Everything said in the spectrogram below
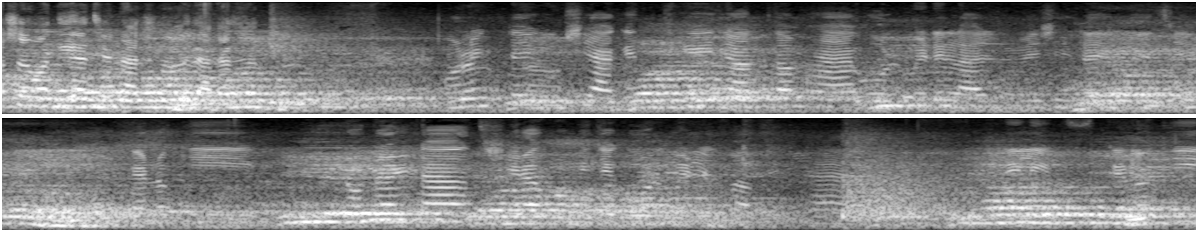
আশাবাদী আছে ন্যাশনালে দেখা যাচ্ছে অনেকটাই খুশি। আগের থেকেই জানতাম হ্যাঁ গোল্ড মেডেল আসবে, সেটাই হয়েছে। কেন কি টোটালটা সেরকমই যে গোল্ড মেডেল পাবে। কেন কি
